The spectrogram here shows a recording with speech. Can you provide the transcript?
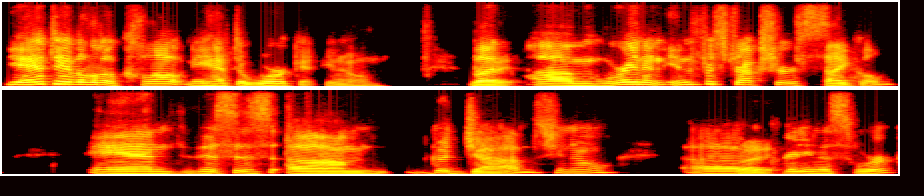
You have to have a little clout and you have to work it, you know. But right. um, we're in an infrastructure cycle, and this is um, good jobs, you know, uh, right. creating this work.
